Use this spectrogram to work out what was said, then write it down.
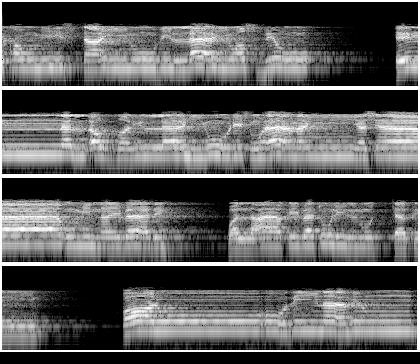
لقومه استعينوا بالله واصبروا إن الأرض لله يورثها من يشاء من عباده والعاقبة للمتقين قالوا أوذينا من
